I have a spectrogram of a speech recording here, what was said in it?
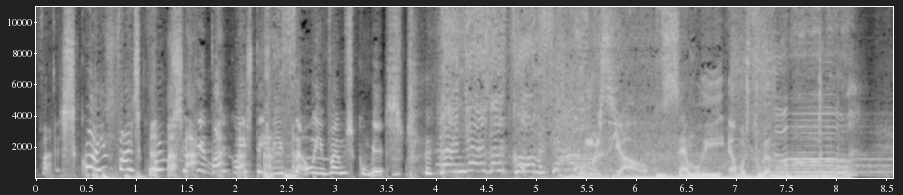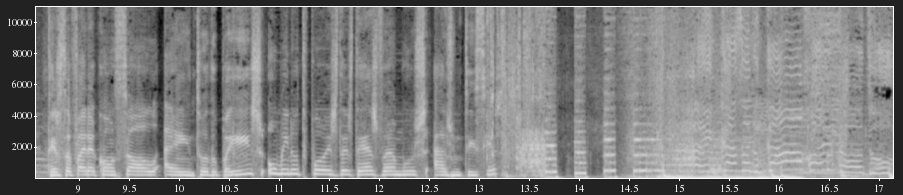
Faz, vai, faz que vamos acabar com esta emissão e vamos comer. Comercial. Sam Lee é uma estudante. Terça-feira com sol em todo o país. Um minuto depois das 10 vamos às notícias. Em casa, no carro, em todo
